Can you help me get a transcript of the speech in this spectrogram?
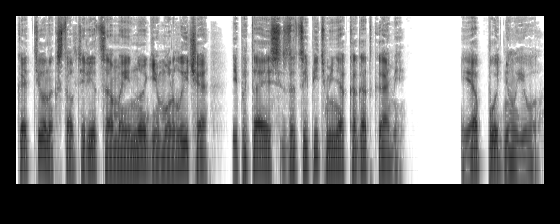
котенок стал тереться о мои ноги, мурлыча и пытаясь зацепить меня коготками. Я поднял его.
